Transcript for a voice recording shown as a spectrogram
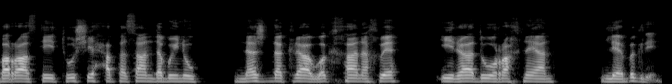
بەڕاستی تووشی حەپەسان دەبووین و نەشت دەکرا وەک خانەخوێ ئیراد و ڕەخنەیان لێبگرین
